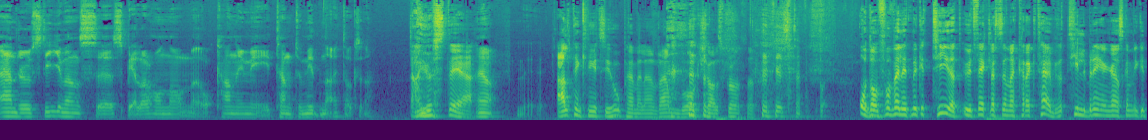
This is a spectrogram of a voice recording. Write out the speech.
Andrew Stevens eh, spelar honom och han är med i Ten to Midnight också. Ja, just det. Ja, Allting knyts ihop här mellan Rambo och Charles Bronson. just det. Och de får väldigt mycket tid att utveckla sina karaktärer. Vi får tillbringa ganska mycket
